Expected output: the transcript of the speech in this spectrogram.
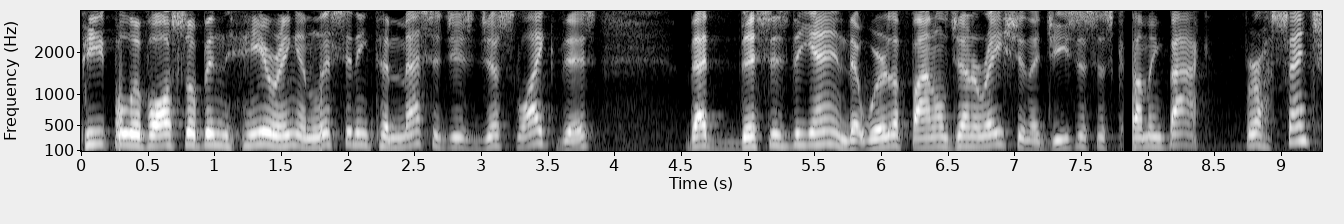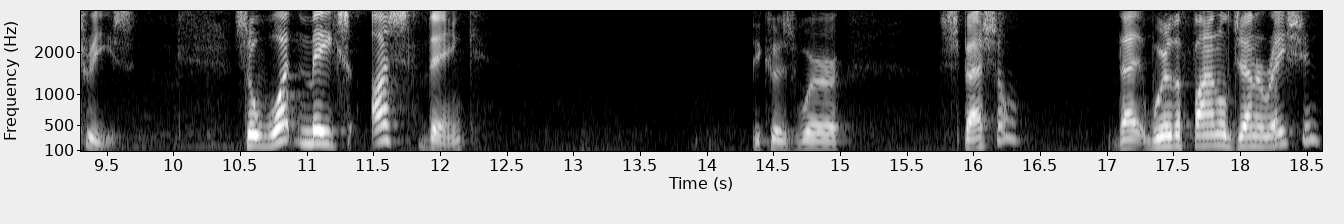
People have also been hearing and listening to messages just like this that this is the end, that we're the final generation, that Jesus is coming back for centuries. So, what makes us think, because we're special, that we're the final generation?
